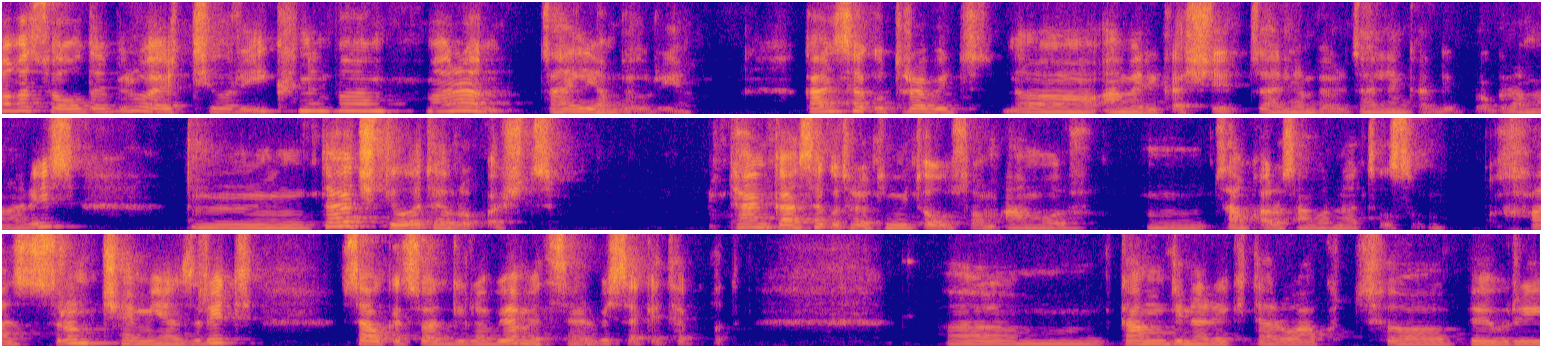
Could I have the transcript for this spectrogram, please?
რაღაც ველოდები რომ 1-2 იქნება, მაგრამ ძალიან ბევრია. განსაკუთრებით ამერიკაში ძალიან ბევრი ძალიან კარგი პროგრამა არის და ჩრდილოეთ ევროპაშიც. თან განსაკუთრებით იმიტომ უსვამ ამ ორ სამყაროს ამ ორ ნაწილს ხაზს, რომ ჩემი აზრით საუკეთესო ადგილებია მეცნიერების საკეთებლად. აა გამომდინარე იქიდან რომ აქვთ ბევრი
